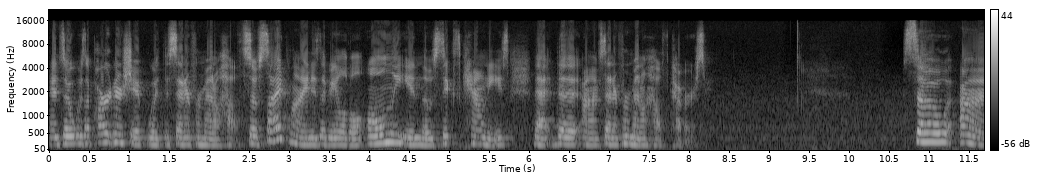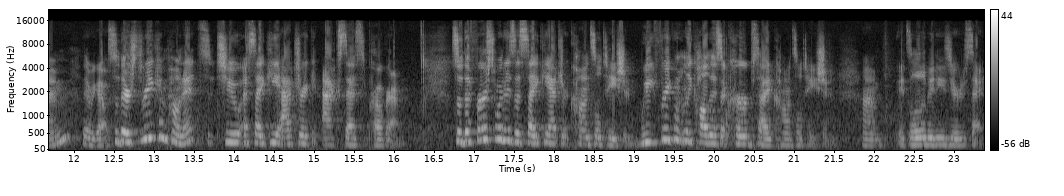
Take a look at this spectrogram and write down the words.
And so it was a partnership with the Center for Mental Health. So Psychline is available only in those six counties that the um, Center for Mental Health covers. So um, there we go. So there's three components to a psychiatric access program. So the first one is a psychiatric consultation. We frequently call this a curbside consultation. Um, it's a little bit easier to say.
